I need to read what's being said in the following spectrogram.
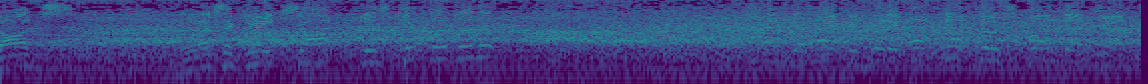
Dodds. That's a great shot. Just Kirkwood with it. And United really ought not to squander that chance.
